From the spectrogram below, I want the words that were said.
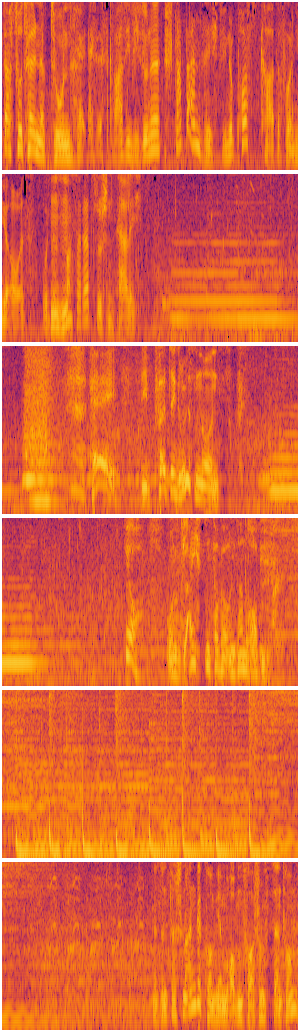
das Hotel Neptun. Ja, es ist quasi wie so eine Stadtansicht, wie eine Postkarte von hier aus. Und das Wasser dazwischen. Herrlich. Hey, die Pötte grüßen uns. Ja, und gleich sind wir bei unseren Robben. Dann sind wir schon angekommen hier im Robbenforschungszentrum.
